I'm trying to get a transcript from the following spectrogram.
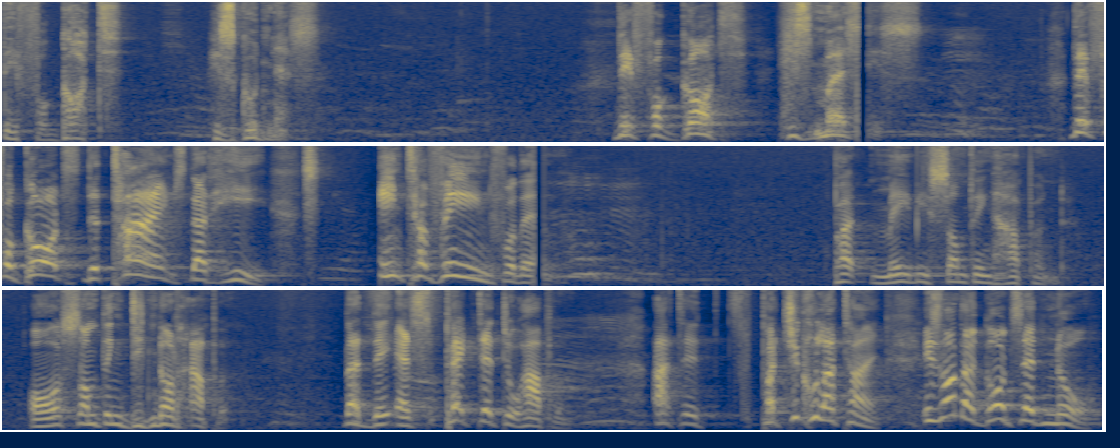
they forgot his goodness. They forgot his mercies. They forgot the times that he intervened for them. But maybe something happened, or something did not happen that they expected to happen at a particular time. It's not that God said no,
